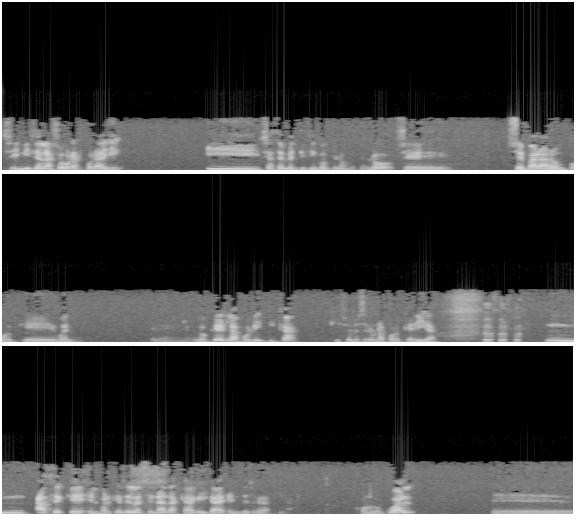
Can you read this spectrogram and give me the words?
se inician las obras por ahí y se hacen 25 kilómetros. Luego se separaron porque, bueno, eh, lo que es la política, que suele ser una porquería, mm, hace que el marqués de la Senada caiga en desgracia. Con lo cual, eh,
